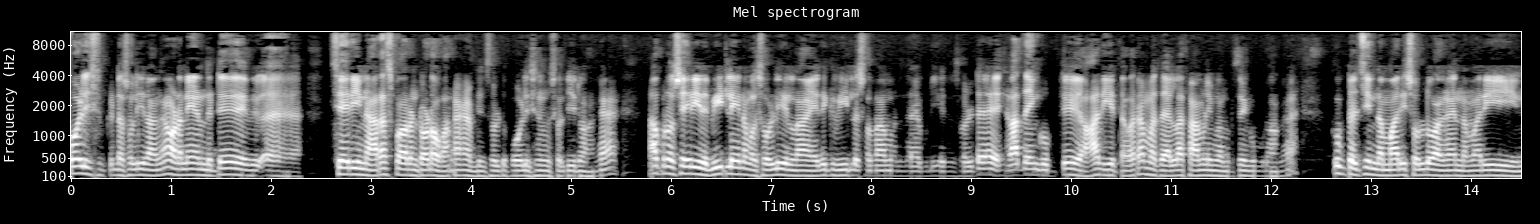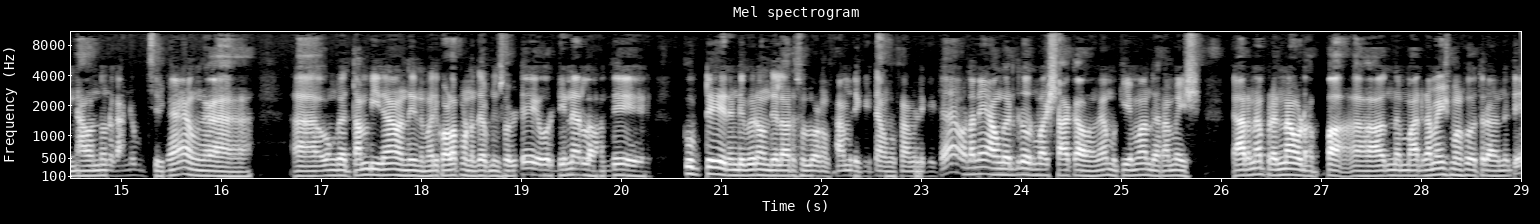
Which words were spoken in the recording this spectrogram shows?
போலீஸ் கிட்ட சொல்லிடுவாங்க. உடனே இருந்துட்டு சரி நான் அரெஸ்ட் வாரண்ட்டோட வரேன் அப்படின்னு சொல்லிட்டு போலீஸும் சொல்லிடுவாங்க. அப்புறம் சரி இதை வீட்லேயும் நம்ம சொல்லிடலாம். எதுக்கு வீட்டில் சொல்லாமல் இருந்தேன் அப்படின்னு சொல்லிட்டு எல்லாத்தையும் கூப்பிட்டு ஆதியை தவிர மற்ற எல்லா ஃபேமிலி மெம்பர்ஸையும் கூப்பிடுவாங்க. கூப்பிட்டு வச்சு இந்த மாதிரி சொல்லுவாங்க. இந்த மாதிரி நான் வந்து உன்னை கண்டுபிடிச்சிருக்கேன். அவங்க உங்கள் தம்பி தான் வந்து இந்த மாதிரி கொலை பண்ணது அப்படின்னு சொல்லிட்டு ஒரு டின்னரில் வந்து கூப்பிட்டு ரெண்டு பேரும் வந்து எல்லாரும் சொல்லுவாங்க. ஃபேமிலி கிட்ட அவங்க ஃபேமிலி கிட்ட. உடனே அவங்க எடுத்துட்டு ஒரு மாதிரி ஷாக் ஆவாங்க. முக்கியமாக அந்த ரமேஷ் யாருன்னா பிரண்ணாவோட அப்பா. அந்த மாதிரி ரமேஷ் மல்ஹோத்ரா வந்துட்டு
